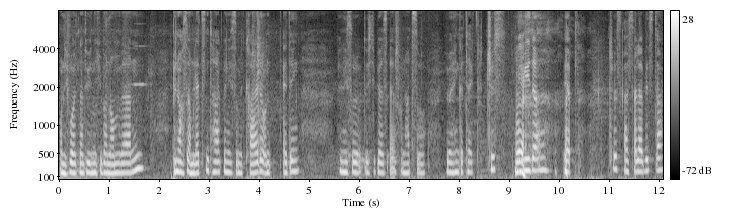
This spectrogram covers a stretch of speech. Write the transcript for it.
Und ich wollte natürlich nicht übernommen werden. Ich bin auch so am letzten Tag, bin ich so mit Kreide und Edding, bin ich so durch die BSF und habe so überhin getaggt. Tschüss, nie wieder. Yep. Tschüss, hasta la vista.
